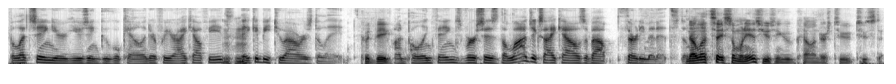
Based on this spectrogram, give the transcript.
But let's say you're using Google Calendar for your iCal feeds, Mm-hmm. they could be two hours delayed Could be. on pulling things versus the Lodgix iCal is about 30 minutes delayed. Now, let's say someone is using Google Calendars to to st-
